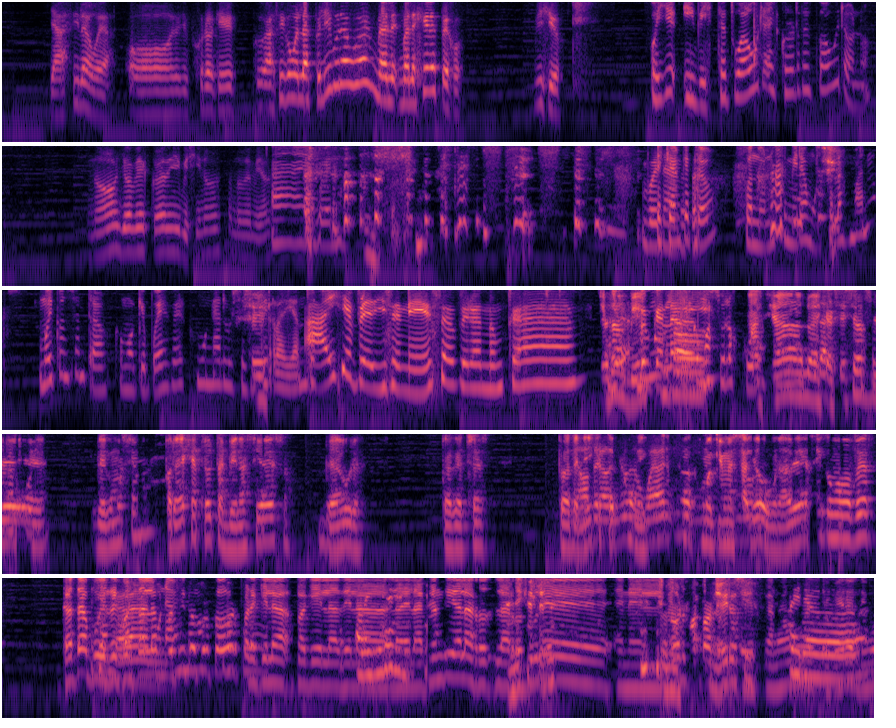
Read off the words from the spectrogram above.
ya así la wea. Oh, yo juro que así como en las películas, weón, me, me alejé del espejo. Brígido. Oye, ¿y viste tu aura, el color de tu aura o no? No, yo vi el de mi piscina cuando me miraba. Ah, bueno. Es que han cachado, cuando uno se mira mucho Sí. las manos, muy concentrado, como que puedes ver como una lucecita Sí. irradiando. Ay, siempre dicen eso, pero nunca. Yo también nunca la vi. como azul oscuro. hacía también. los ejercicios Azul de, de. ¿Cómo se llama? Para eje astral también hacía eso, de aura. Para cachar. Pero tenía que estar como que me no. salió una vez así como ver. Cata, ¿puedes recortar la nomás, por favor? Para que la, para que la de la, la de la Cándida la, la rotule en el en Word, fondo negro, sí. Pero- el.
